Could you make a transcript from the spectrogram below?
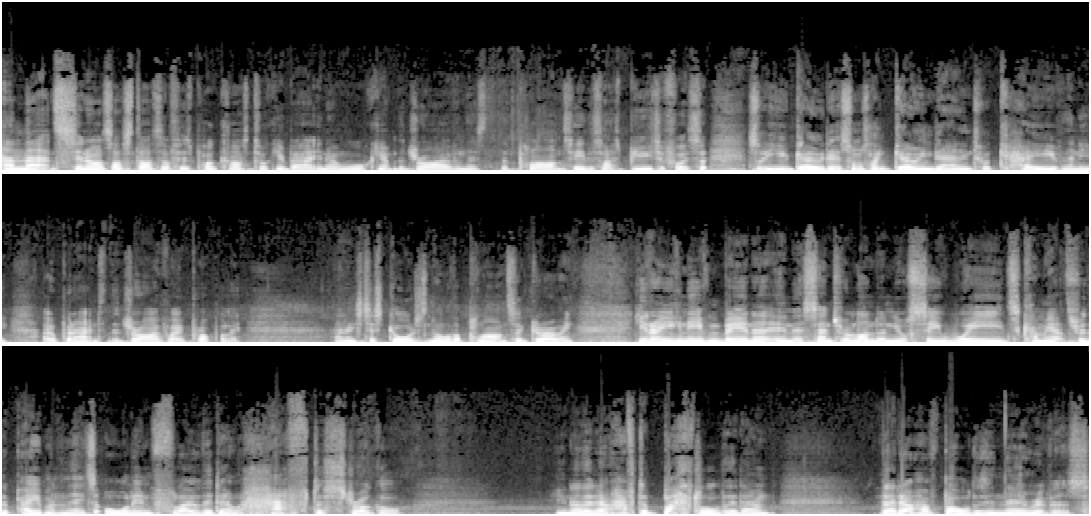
And that's you know as I started off his podcast talking about you know walking up the drive and there's the plants either side. It's beautiful. It's so you go down it's almost like going down into a cave and then you open out into the driveway properly. And it's just gorgeous and all the plants are growing. You know you can even be in a in the centre of London you'll see weeds coming up through the pavement and it's all in flow. They don't have to struggle you know they don't have to battle. They don't they don't have boulders in their rivers.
